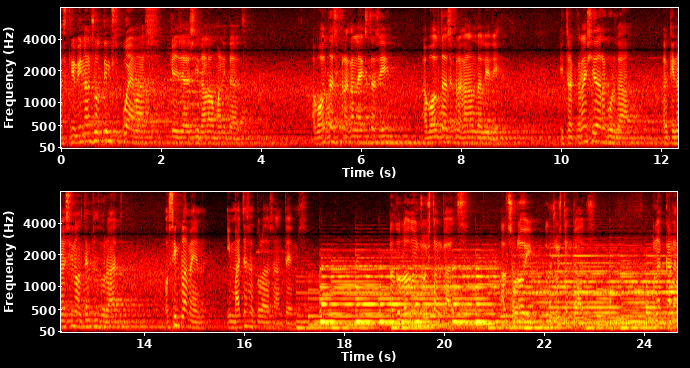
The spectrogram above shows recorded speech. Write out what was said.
Escrivint els últims poemes que llegirà la humanitat. A voltes fregant l'èxtasi, a voltes fregant el deliri. I tractant així de recordar el que no és sinó el temps aturat o simplement imatges aturades en el temps. El dolor d'uns ulls tancats, el soroll d'uns ulls tancats, una cara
